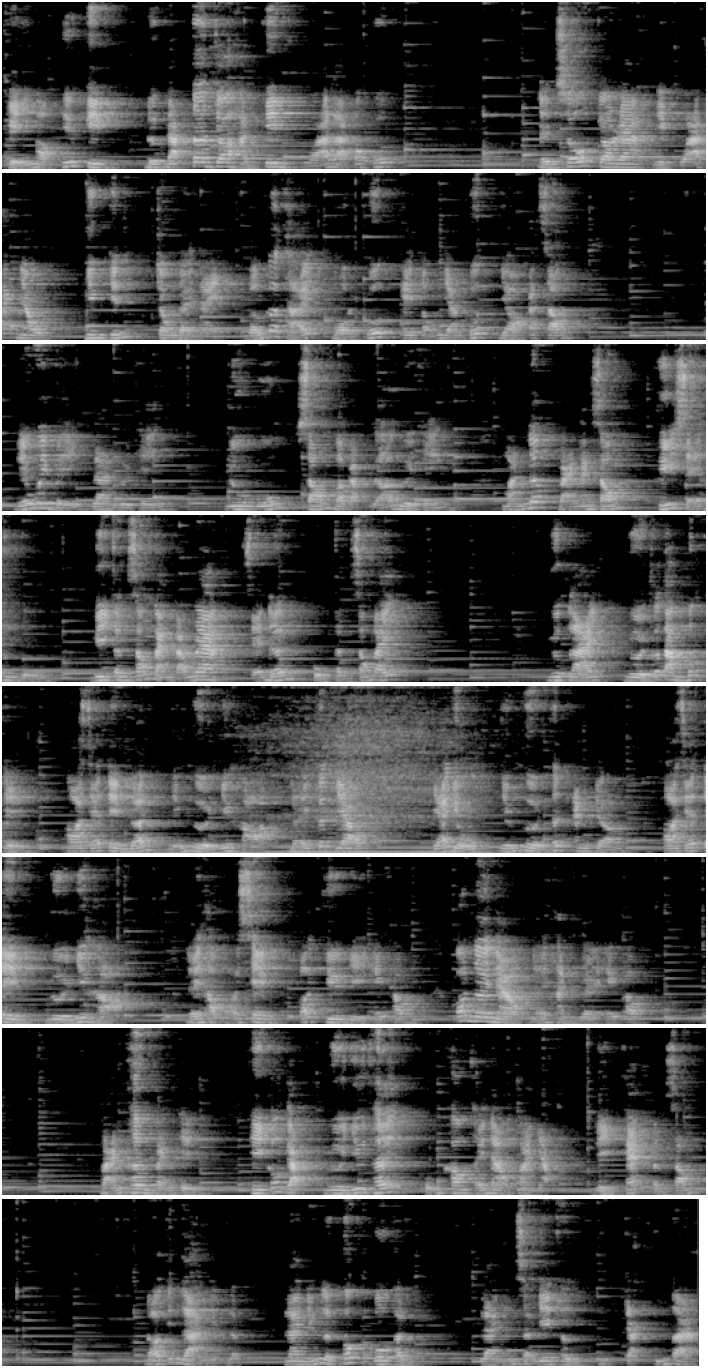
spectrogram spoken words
kỵ mộc thiếu kim, được đặt tên cho hành kim, quả là có phước. Định số cho ra nghiệp quả khác nhau, nhưng chính trong đời này vẫn có thể bồi phước hay tổng giảm phước do cách sống. Nếu quý vị là người thiện, luôn muốn sống và gặp gỡ người thiện mảnh đất bạn đang sống, khí sẽ hưng vượng vì tần sống bạn tạo ra sẽ đến cùng tần sống ấy ngược lại, người có tâm bất thiện, họ sẽ tìm đến những người như họ để kết giao. Giả dụ những người thích ăn trộm, họ sẽ tìm người như họ để học hỏi xem có chiêu gì hay không, có nơi nào để hành nghề hay không. Bản thân bạn thiện, thì có gặp người như thế cũng không thể nào hòa nhập vì khác tầng sống đó chính là nghiệp lực, là những lực hút vô hình, là những sợi dây thừng buộc chặt chúng ta.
